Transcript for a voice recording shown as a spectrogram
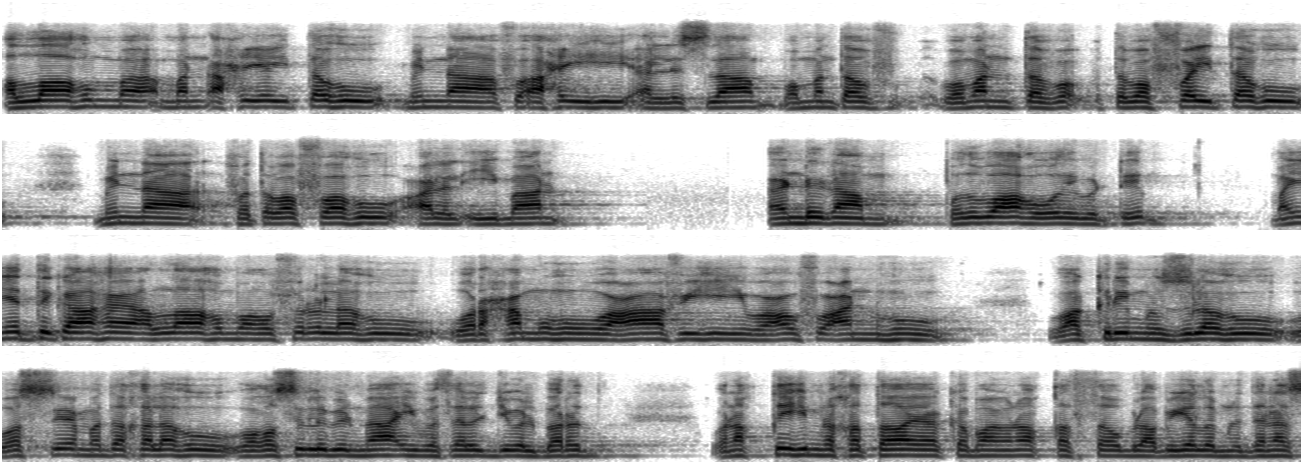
اللهم من أحييته منا فأحيه الإسلام ومن تف ومن توفيته منا فتوفه على الإيمان என்று நாம் பொதுவாக ஓதிவிட்டு மையத்துக்காக அல்லாஹும் வஃபிர்லஹு வர்ஹமுஹு வஆஃபிஹி வஅஃபு அன்ஹு وأكرم نزله ووسع مدخله وغسل بالماء والثلج والبرد ونقيه من الخطايا كما ينقى الثوب الأبيض من الدنس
